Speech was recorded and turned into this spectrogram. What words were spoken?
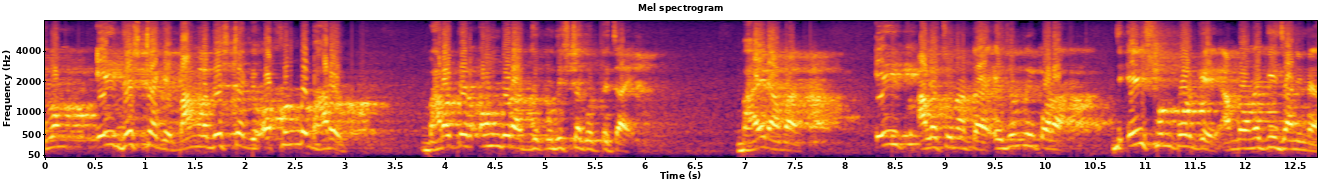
এবং এই দেশটাকে, বাংলাদেশটাকে অখণ্ড ভারত, ভারতের অঙ্গরাজ্য প্রতিষ্ঠা করতে চায়। ভাইরা আমার, এই আলোচনাটা এজন্যই করা যে এই সম্পর্কে আমরা অনেকেই জানি না,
